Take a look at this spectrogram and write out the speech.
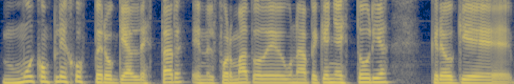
muy complejos, pero que al estar en el formato de una pequeña historia, creo que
